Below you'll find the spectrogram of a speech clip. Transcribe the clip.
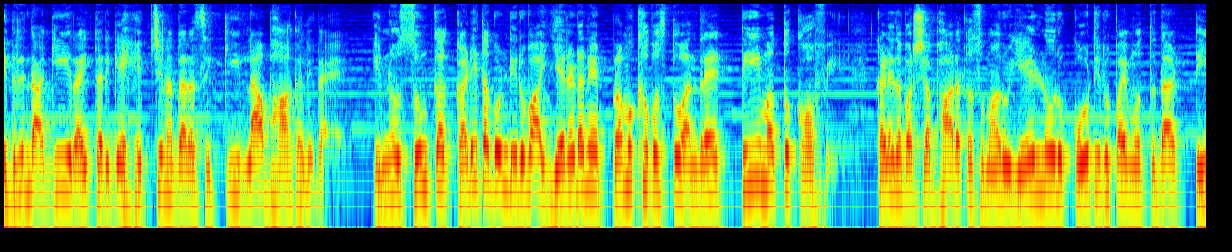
ಇದರಿಂದಾಗಿ ರೈತರಿಗೆ ಹೆಚ್ಚಿನ ದರ ಸಿಕ್ಕಿ ಲಾಭ ಆಗಲಿದೆ. ಇನ್ನು ಸುಂಕ ಕಡಿತಗೊಂಡಿರುವ ಎರಡನೇ ಪ್ರಮುಖ ವಸ್ತು ಅಂದ್ರೆ ಟೀ ಮತ್ತು ಕಾಫಿ. ಕಳೆದ ವರ್ಷ ಭಾರತ ಸುಮಾರು ಏಳ್ನೂರು ಕೋಟಿ ರೂಪಾಯಿ ಮೊತ್ತದ ಟೀ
